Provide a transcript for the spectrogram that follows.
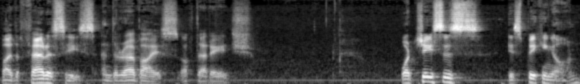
by the Pharisees and the rabbis of that age. What Jesus is speaking on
